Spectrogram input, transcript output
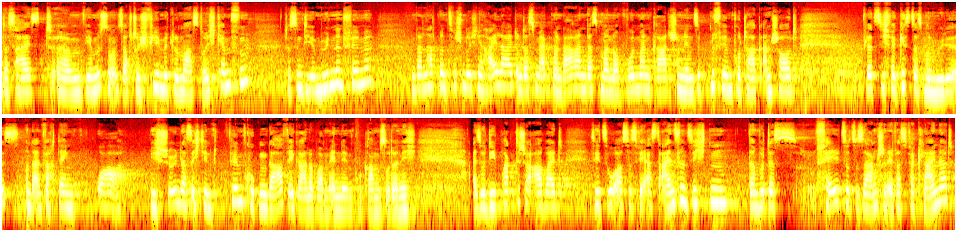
Das heißt, ähm, wir müssen uns auch durch viel Mittelmaß durchkämpfen. Das sind die ermüdenden Filme. Und dann hat man zwischendurch ein Highlight und das merkt man daran, dass man, obwohl man gerade schon den siebten Film pro Tag anschaut, plötzlich vergisst, dass man müde ist und einfach denkt, wow, wie schön, dass ich den Film gucken darf, egal ob am Ende im Programm ist oder nicht. Also die praktische Arbeit sieht so aus, dass wir erst einzeln sichten, dann wird das Feld sozusagen schon etwas verkleinert.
